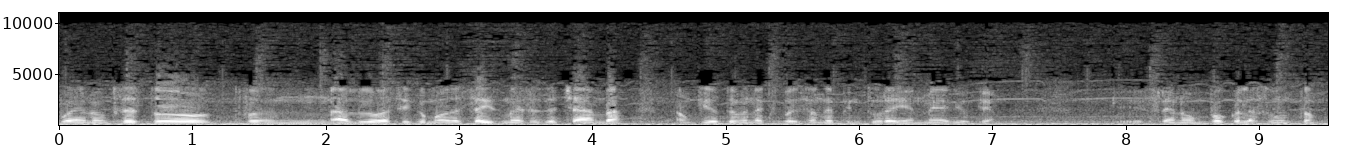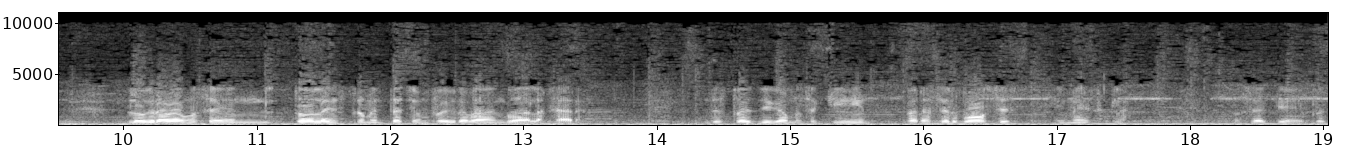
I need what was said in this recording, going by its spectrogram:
Bueno, pues esto fue un- algo así como de seis meses de chamba, aunque yo tuve una exposición de pintura ahí en medio que, que frenó un poco el asunto. Lo grabamos en, toda la instrumentación fue grabada en Guadalajara. Después llegamos aquí para hacer voces y mezcla. O sea que, pues,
